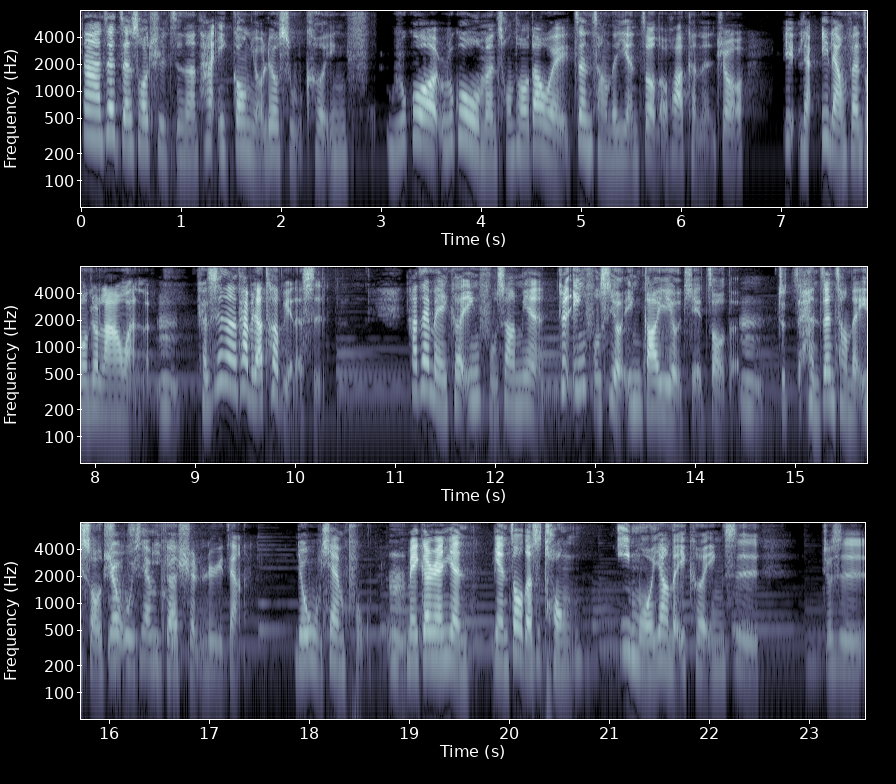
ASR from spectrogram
那这整首曲子呢，它一共有六十五颗音符。如果如果我们从头到尾正常的演奏的话，可能就一两一两分钟就拉完了。嗯。可是呢，它比较特别的是。它在每一颗音符上面，就音符是有音高也有节奏的，嗯，就很正常的一首曲，有五线谱，一个旋律这样，有五线谱，嗯，每个人演演奏的是同一模一样的一颗音，是就是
